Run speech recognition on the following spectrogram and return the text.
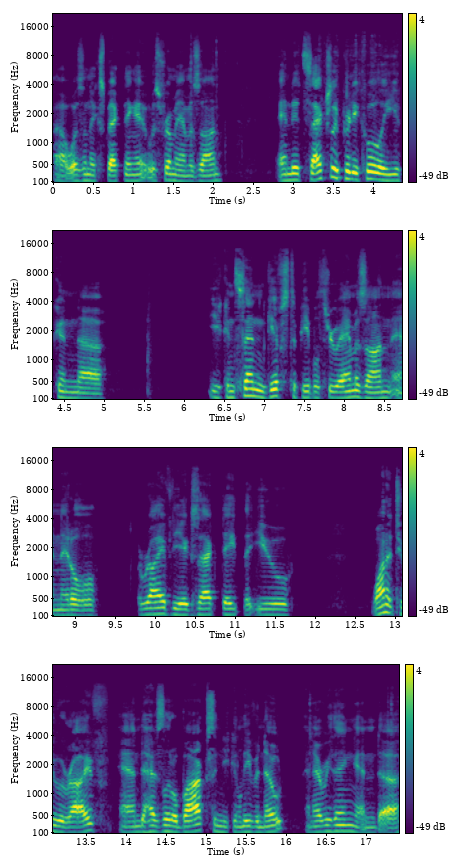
I uh, wasn't expecting it. It was from Amazon, and it's actually pretty cool. You can uh, you can send gifts to people through Amazon, and it'll arrive the exact date that you want it to arrive, and it has a little box, and you can leave a note and everything, and uh,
